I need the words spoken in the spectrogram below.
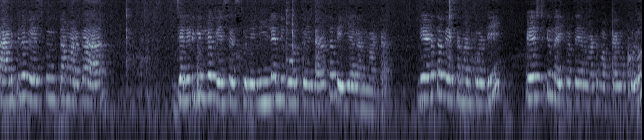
తాలిపిలో వేసుకుంటాం అనగా జల్లెడి గిన్నెలో వేసేసుకుని నీళ్ళన్ని ఓడిపోయిన తర్వాత వేయాలన్నమాట. నీళ్ళతో వేసామనుకోండి పేస్ట్ కింద అయిపోతాయి అనమాట వంకాయ ముక్కలు.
